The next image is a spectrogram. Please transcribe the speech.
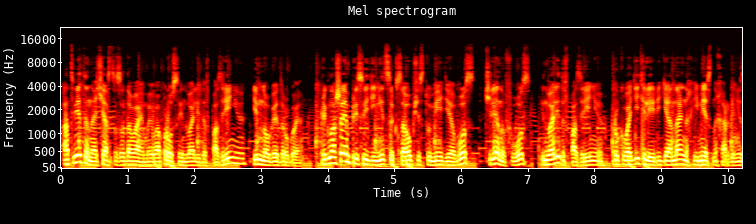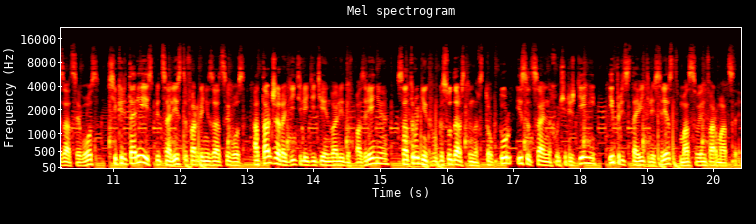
ответы на часто задаваемые вопросы инвалидов по зрению и многое другое. Приглашаем присоединиться к сообществу медиа ВОЗ, членов ВОЗ, инвалидов по зрению, руководителей региональных и местных организаций ВОЗ, секретарей и специалистов организаций ВОЗ, а также родителей детей-инвалидов по зрению, сотрудников государственных структур и социальных учреждений и представителей средств массовой информации.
